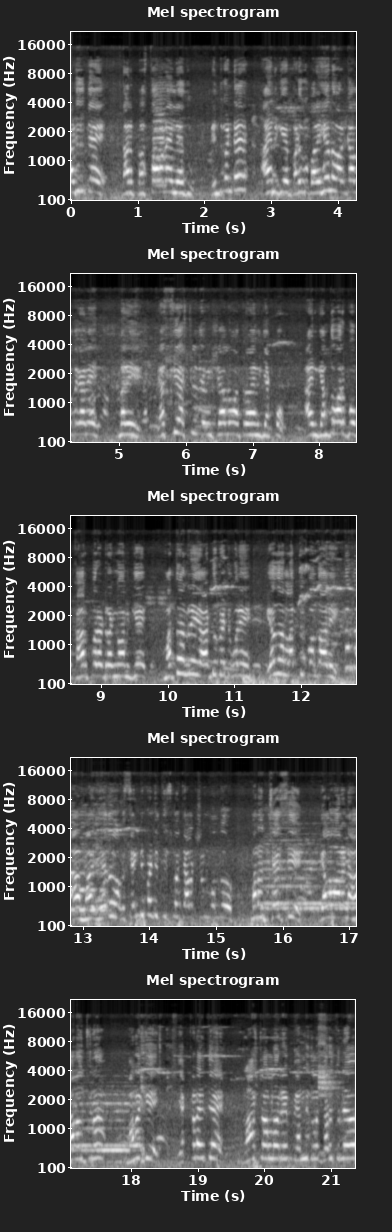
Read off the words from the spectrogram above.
అడిగితే దాని ప్రస్తావనే లేదు. ఎందుకంటే ఆయనకి బడుగు బలహీన వర్గాలతో కానీ మరి ఎస్సీ ఎస్టీ విషయాలు మాత్రం ఆయనకి ఎక్కువ. ఆయనకి ఎంతవరకు కార్పొరేట్ రంగానికి మతాన్ని అడ్డు పెట్టుకుని ఏదో లబ్ధి పొందాలి. ఏదో ఒక సెంటిమెంట్ తీసుకొచ్చి ఎలక్షన్ ముందు మనం చేసి గెలవాలనే ఆలోచన మనకి ఎక్కడైతే రాష్ట్రాల్లో రేపు ఎన్నికలు జరుగుతున్నాయో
